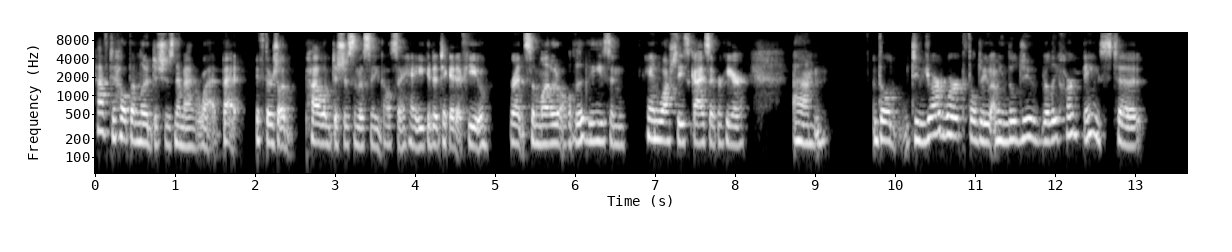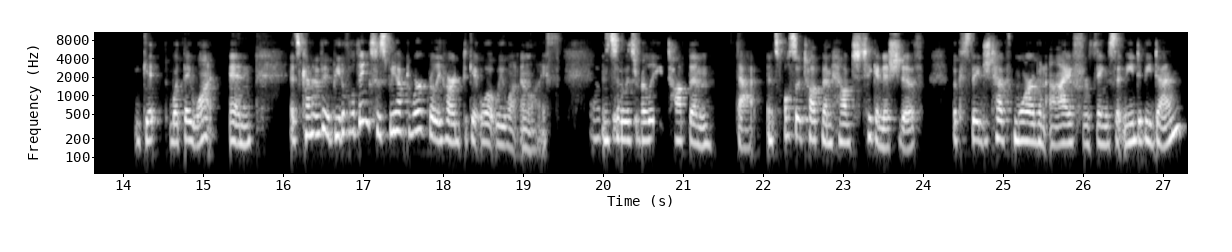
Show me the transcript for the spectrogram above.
have to help unload dishes no matter what. But if there's a pile of dishes in the sink, I'll say, hey, you get a ticket if you rinse and load all of these and hand wash these guys over here. Um, they'll do yard work. They'll do, I mean, they'll do really hard things to get what they want. And it's kind of a beautiful thing because we have to work really hard to get what we want in life. Absolutely. And so it's really taught them that. It's also taught them how to take initiative because they just have more of an eye for things that need to be done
